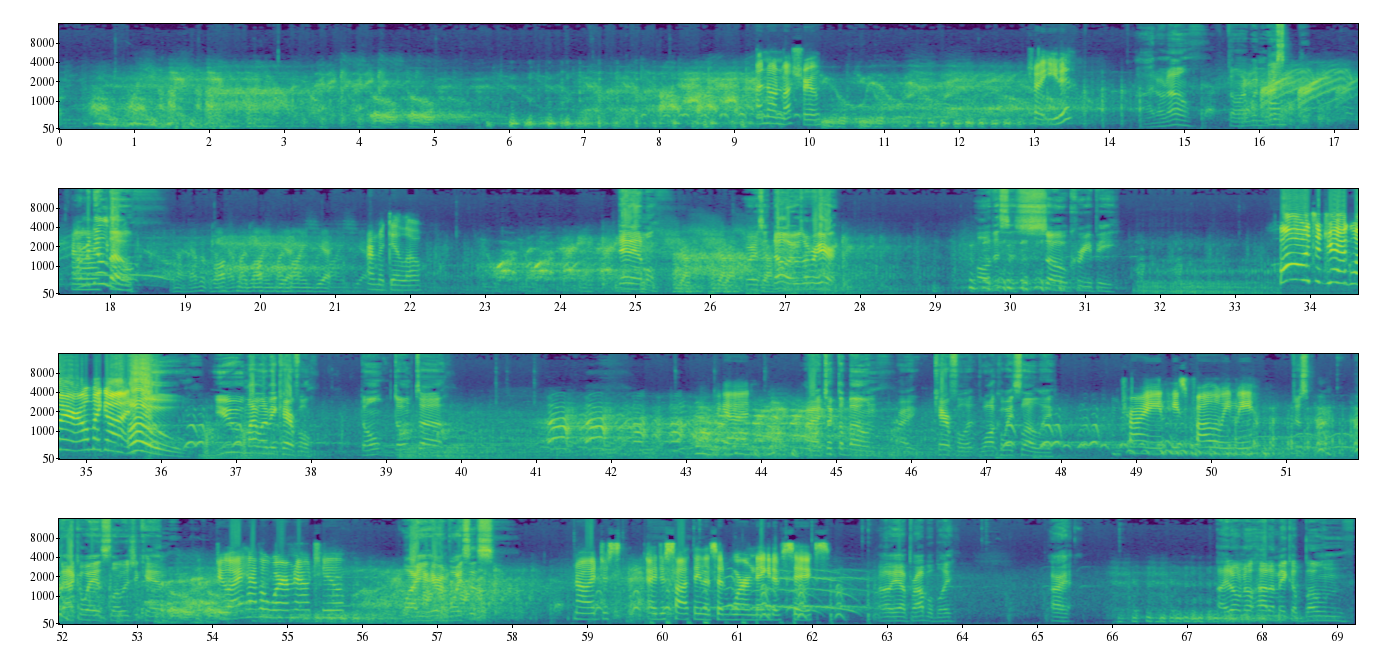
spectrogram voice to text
Unknown mushroom. Should I eat it? I don't know. Don't I wouldn't risk Uh, Armadillo. And I haven't lost my mind, my mind yet. Armadillo. Dead animal. Where is it? No, it was over here. Oh, this is so creepy. Oh, it's a jaguar! Oh my god! Oh! You might want to be careful. Don't, don't, uh... Oh my god. Alright, took the bone. Alright, careful. Walk away slowly. I'm trying. He's following me. Just back away as slow as you can. Do I have a worm now too? Why, are you hearing voices? No, I just I just saw a thing that said worm negative six. Oh, yeah, probably. Alright. I don't know how to make a bone...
